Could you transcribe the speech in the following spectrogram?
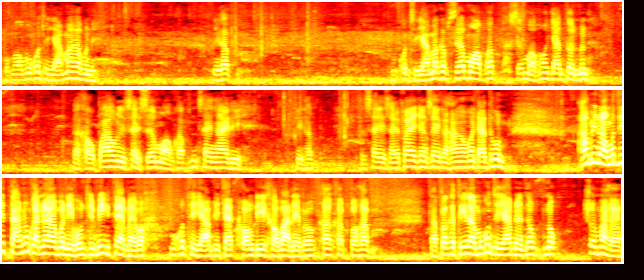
ผมเอามงคลสยามมาครับวันนี้นี่ครับ คนสยามมากับเสือหมอบครับ เสือหมอบของอาจารย์ต้นมันแต่เขาเป้ามันใส่เสือหมอบครับมันใส่ง่ายดีนี่ครับใส่สายไฟจังใส่กับหางของอาจารย์ทุนเอาพี่น้องมาติดตามน้ำกันว่าวันนี้ผมจะมีแต้มไหมวะมงคลสยามที่จัดของดีเข้าบ้านเนี่ยครับครับครับ แต่ปกติแล้วมงคลสยามเนี่ยนกนกส่วนมากอะ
